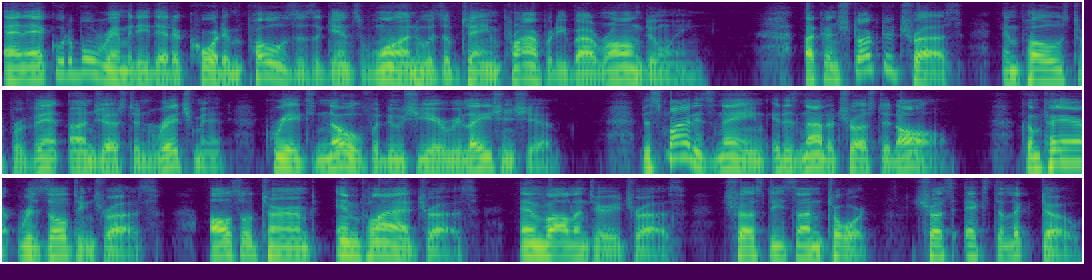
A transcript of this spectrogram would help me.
an equitable remedy that a court imposes against one who has obtained property by wrongdoing. A constructive trust imposed to prevent unjust enrichment creates no fiduciary relationship. Despite its name, it is not a trust at all. Compare resulting trust, also termed implied trust, involuntary trust, trust de tort, trust ex delicto,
